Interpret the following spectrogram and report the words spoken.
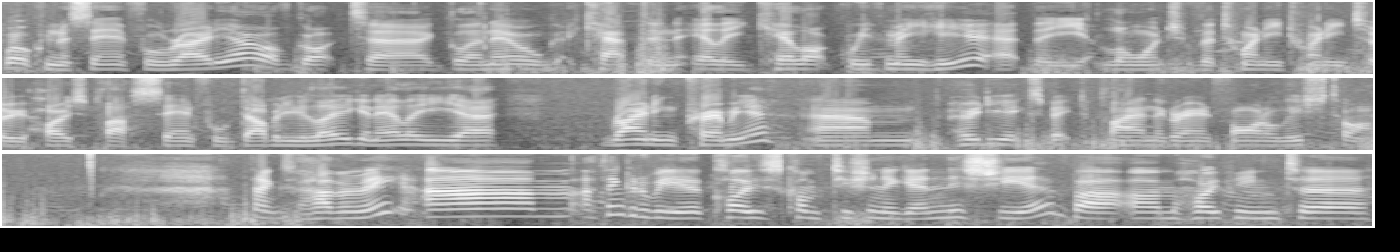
Welcome to SANFL Radio. I've got uh, Glenelg captain Ellie Kellock with me here at the launch of the 2022 Host Plus SANFL W League. And Ellie, uh, reigning premier, um, who do you expect to play in the grand final this time? Thanks for having me. Um, I think it'll be a close competition again this year, but I'm hoping to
